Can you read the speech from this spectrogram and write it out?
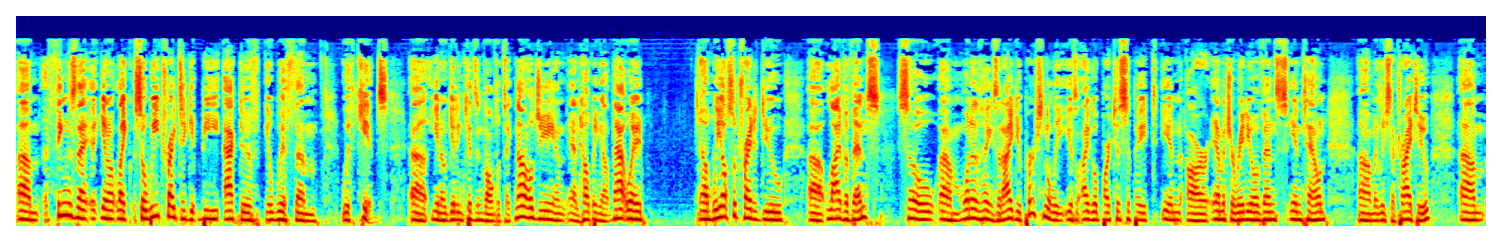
um, things that, you know, like, so we try to get, be active with, um, with kids, uh, you know, getting kids involved with technology and, and helping out that way. Um, we also try to do uh, live events. So um, one of the things that I do personally is I go participate in our amateur radio events in town. Um, at least I try to. Um,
